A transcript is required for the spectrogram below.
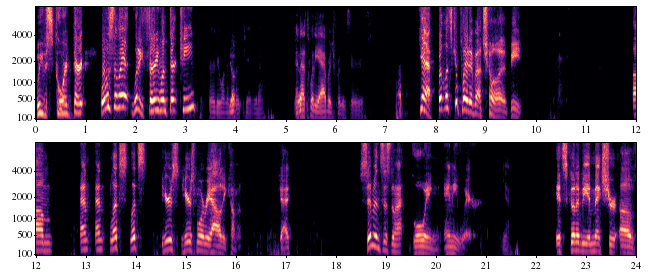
We scored dirt. What was the last? What are you? 31 13? 31 and Yep. 13, yeah. Yep. And that's what he averaged for the series. Yeah, but let's complain about Joel Embiid. Um, and and let's let's here's here's more reality coming. Okay, Simmons is not going anywhere. Yeah. it's going to be a mixture of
